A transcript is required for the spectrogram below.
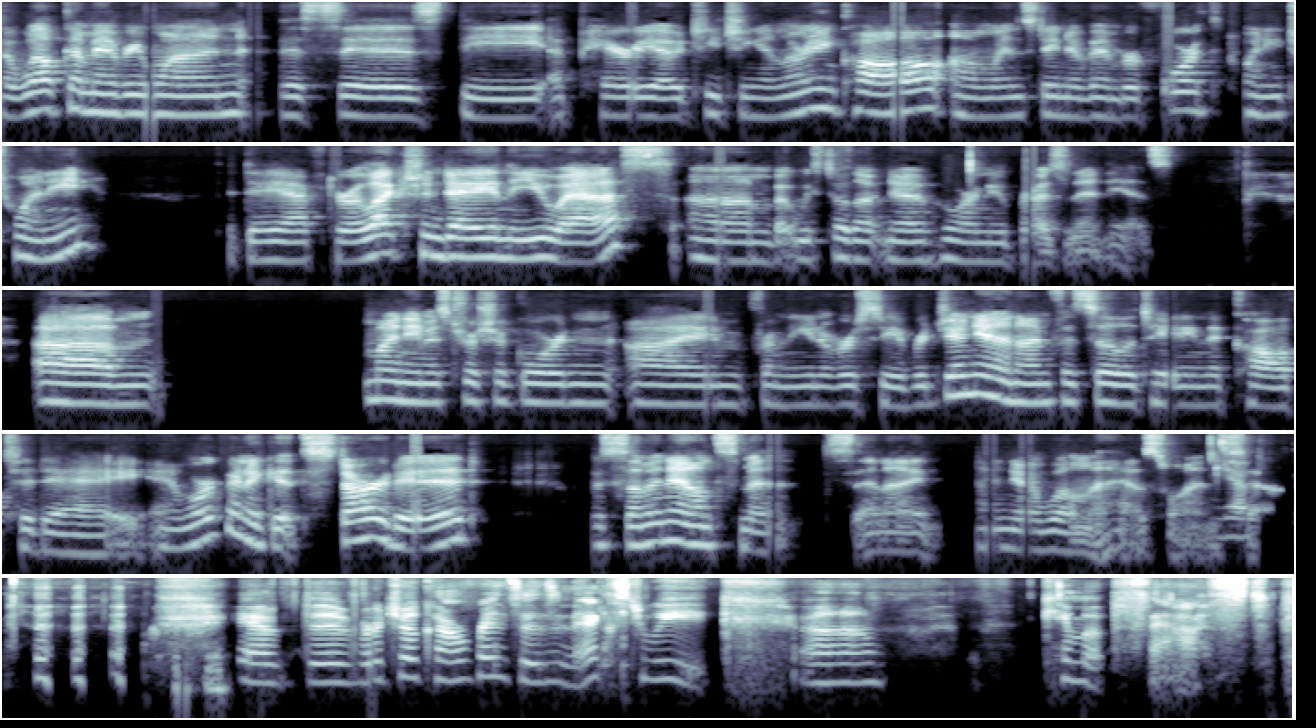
So welcome everyone. This is the Apereo Teaching and Learning Call on Wednesday, November 4th, 2020, the day after Election Day in the US, um, but we still don't know who our new president is. Um, my name is Trisha Gordon. I'm from the University of Virginia and I'm facilitating the call today. And we're going to get started with some announcements. And I, I know Wilma has one. Yep. So. yeah, the virtual conference is next week. Um, came up fast.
